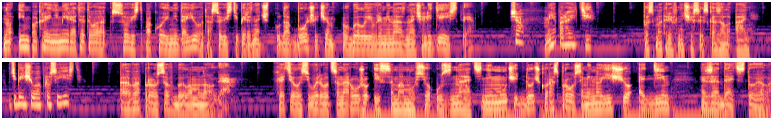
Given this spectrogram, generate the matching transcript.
но им, по крайней мере, от этого совесть покоя не дает, а совесть теперь значит куда больше, чем в былые времена значили действия. «Все, мне пора идти», — посмотрев на часы, сказала Аня. «У тебя еще вопросы есть?» А вопросов было много. Хотелось вырваться наружу и самому все узнать, не мучить дочку расспросами, но еще один задать стоило.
